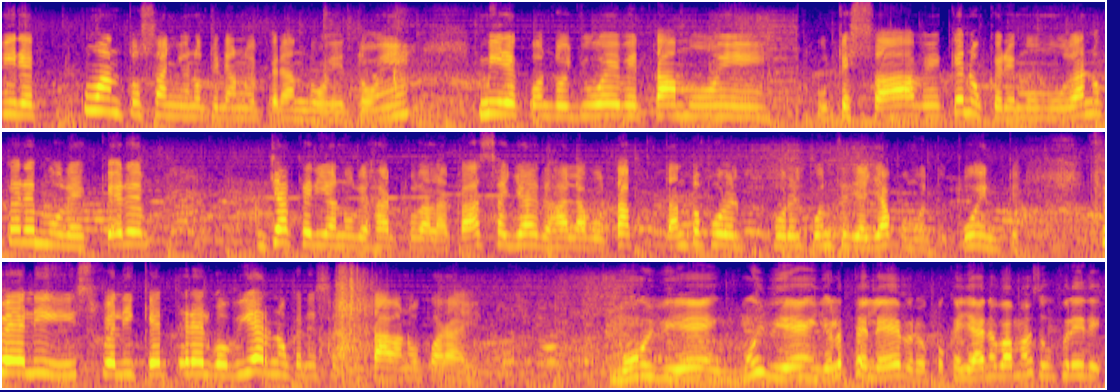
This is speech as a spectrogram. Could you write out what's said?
Mire, ¿cuántos años no teníamos esperando esto, eh? Mire, cuando llueve estamos, eh, usted sabe, que no queremos mudar, no queremos ya queríamos dejar toda la casa ya dejarla botar, tanto por el, por el puente de allá como este puente. Feliz, feliz que este era el gobierno que necesitábamos para esto. Muy bien, muy bien, yo lo celebro, porque ya no vamos a sufrir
